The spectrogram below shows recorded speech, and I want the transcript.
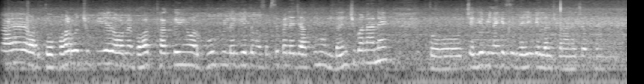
है और दोपहर हो चुकी है और मैं बहुत थक गई हूँ और भूख भी लगी है तो मैं सबसे पहले जाती हूँ लंच बनाने। तो चलिए बिना किसी देरी के लंच बनाने चलते हैं।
